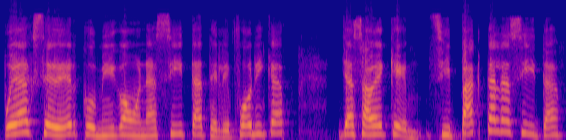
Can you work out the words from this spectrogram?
puede acceder conmigo a una cita telefónica. Ya sabe que si pacta la cita,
